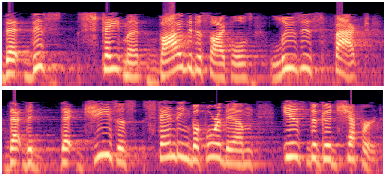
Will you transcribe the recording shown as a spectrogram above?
that this statement by the disciples loses fact that, the, that Jesus standing before them is the Good Shepherd.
